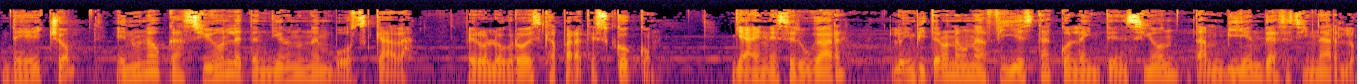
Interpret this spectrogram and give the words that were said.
De hecho, en una ocasión le tendieron una emboscada, pero logró escapar a Texcoco. Ya en ese lugar, lo invitaron a una fiesta con la intención también de asesinarlo,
